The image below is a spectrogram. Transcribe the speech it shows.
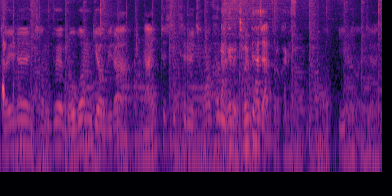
저희는 정부의 모범 기업이라 9to6를 정확하게 하게는 절대 하지 않도록 하겠습니다. 어, 일은 언제 하죠?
